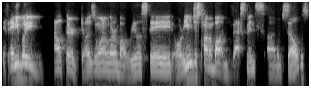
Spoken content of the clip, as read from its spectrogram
if anybody out there does want to learn about real estate or even just talk about investments uh, themselves,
